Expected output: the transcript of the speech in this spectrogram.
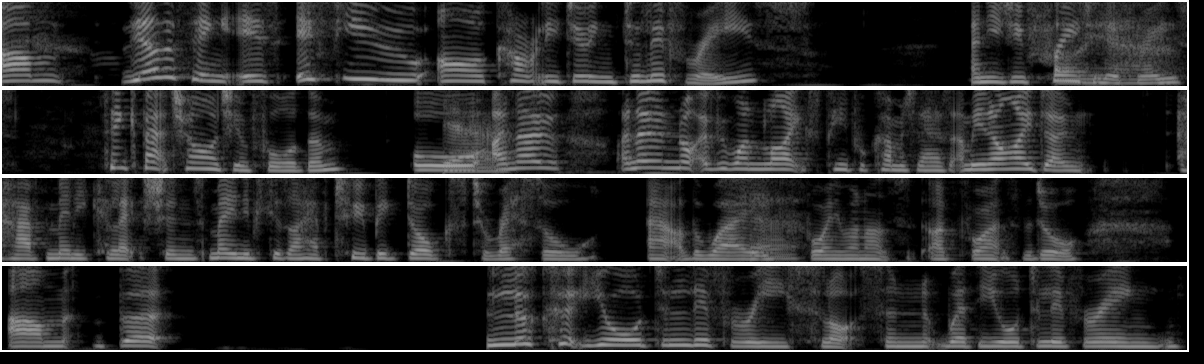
Um, the other thing is if you are currently doing deliveries and you do free Oh, yeah. deliveries, think about charging for them. Or Yeah. I know I know not everyone likes people coming to the house. I mean, I don't have many collections, mainly because I have two big dogs to wrestle out of the way Yeah. before anyone answers uh, before I answer the door. Um, but look at your delivery slots and whether you're delivering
